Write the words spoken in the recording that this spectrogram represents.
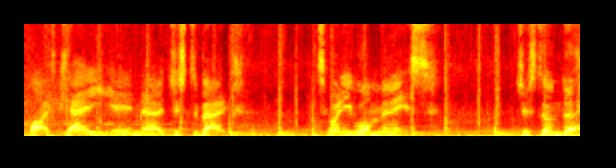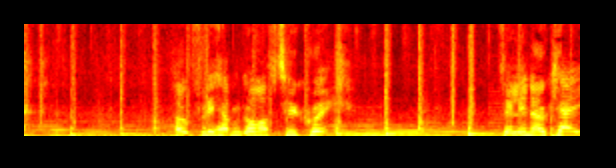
5k in uh, just about 21 minutes, just under. Hopefully, haven't gone off too quick. Feeling okay.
